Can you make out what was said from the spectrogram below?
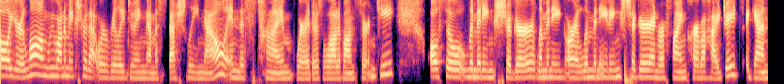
all year long, we want to make sure that we're really doing them, especially now in this time where there's a lot of uncertainty. Also, limiting sugar, limiting or eliminating sugar and refined carbohydrates, again,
